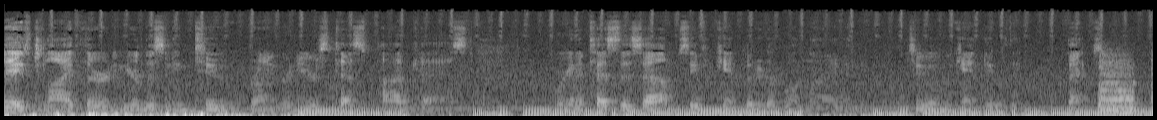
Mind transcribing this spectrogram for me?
Today is July 3rd, and you're listening to Brian Grenier's Test Podcast. We're going to test this out and see if we can't put it up online and see what we can't do with it. Thanks.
